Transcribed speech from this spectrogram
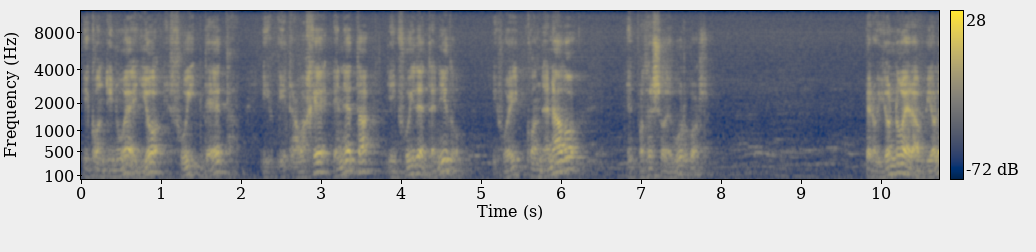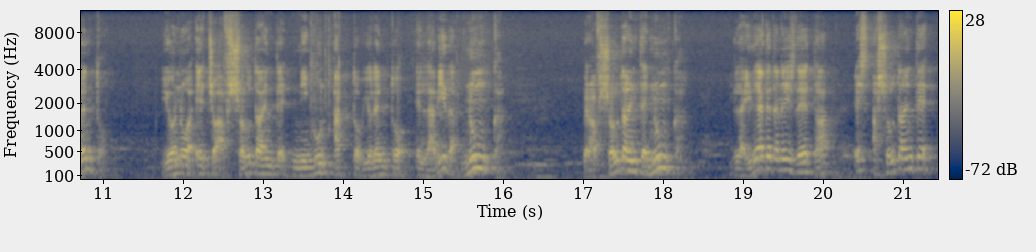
Y continué. Yo fui de ETA y, trabajé en ETA y fui detenido y fui condenado en proceso de Burgos. Pero yo no era violento. Yo no he hecho absolutamente ningún acto violento en la vida, nunca. Pero absolutamente nunca. La idea que tenéis de ETA es absolutamente,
